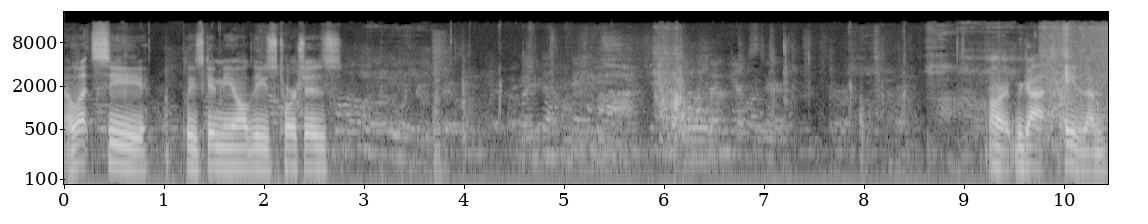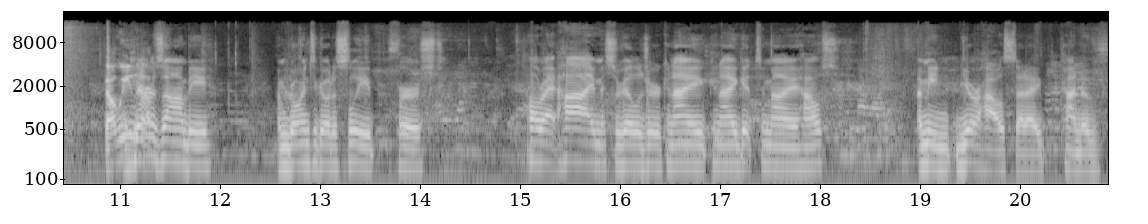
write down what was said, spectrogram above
Now let's see. Please give me all these torches. All right, we got eight of them. Now we hear a zombie. I'm going to go to sleep first. All right, hi, Mr. Villager. Can I can I get to my house? I mean, your house that I kind of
